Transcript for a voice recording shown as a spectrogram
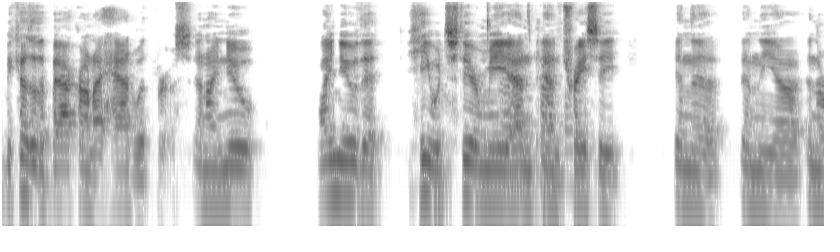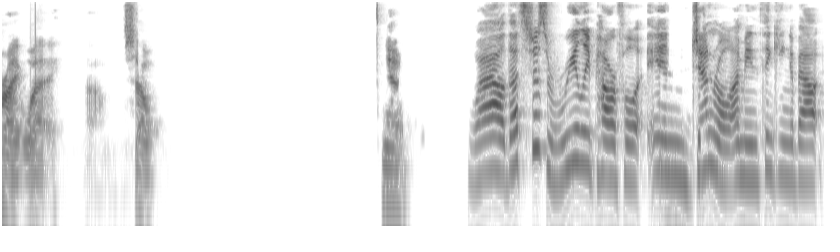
because of the background I had with Bruce, and I knew I knew that he would steer me oh, and and Tracy in the in the uh, in the right way. Um, so, yeah. Wow, that's just really powerful in general. I mean, thinking about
